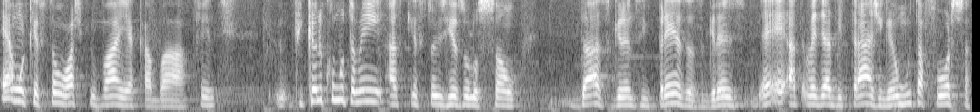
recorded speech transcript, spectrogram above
É uma questão, eu acho que vai acabar ficando como também as questões de resolução das grandes empresas, grandes, é, através de arbitragem, ganhou muita força.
